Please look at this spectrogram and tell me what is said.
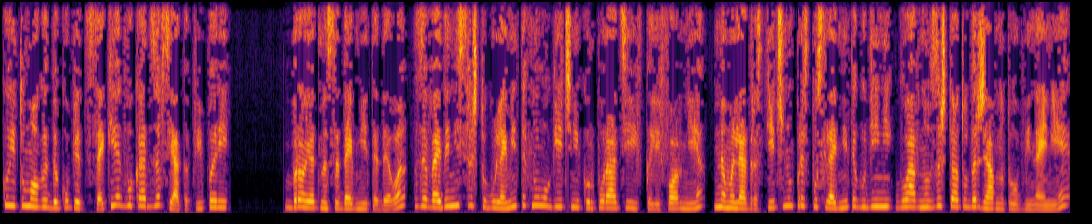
които могат да купят всеки адвокат за всякакви пари. Броят на съдебните дела, заведени срещу големи технологични корпорации в Калифорния, намаля драстично през последните години, главно защото държавното обвинение,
